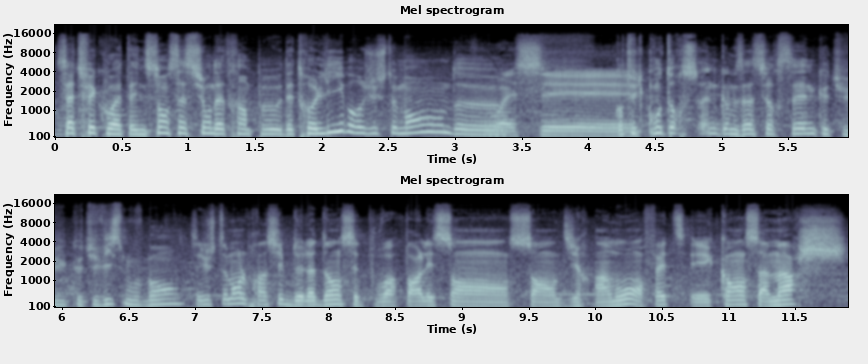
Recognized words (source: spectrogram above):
Ça te fait quoi? T'as une sensation d'être un peu, d'être libre justement, de Ouais, c'est. quand tu te contorsionnes comme ça sur scène, que tu, que tu vis ce mouvement? C'est justement le principe de la danse, c'est de pouvoir parler sans, sans dire un mot en fait. Et quand ça marche,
